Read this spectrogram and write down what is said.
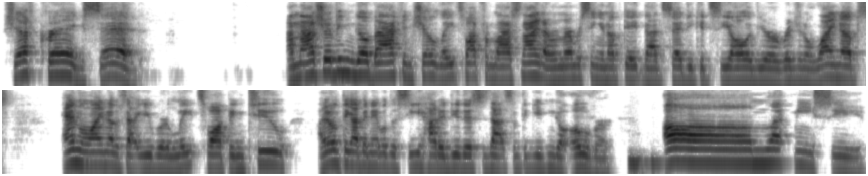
Chef Craig said, I'm not sure if you can go back and show late swap from last night. I remember seeing an update that said you could see all of your original lineups and the lineups that you were late swapping to. I don't think I've been able to see how to do this. Is that something you can go over? Um, let me see.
